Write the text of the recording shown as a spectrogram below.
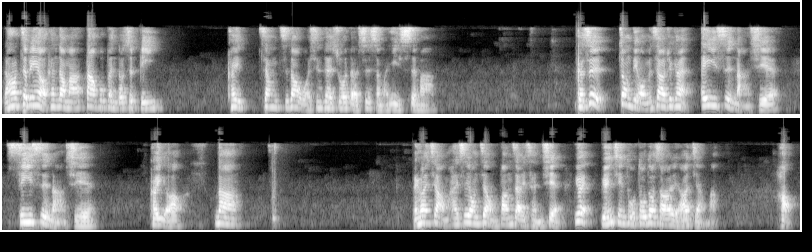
然后这边有看到吗？大部分都是 B，可以这样知道我现在说的是什么意思吗？可是重点我们是要去看 A 是哪些，C 是哪些，可以哦。那没关系，我们还是用这种方式来呈现，因为圆形图多多少少也要讲嘛。好，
